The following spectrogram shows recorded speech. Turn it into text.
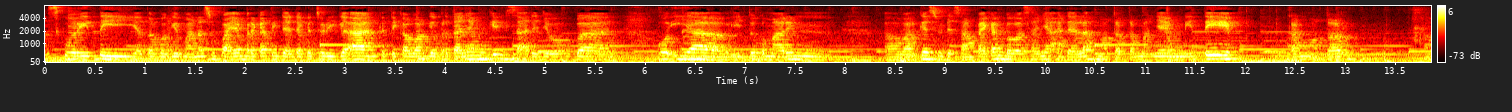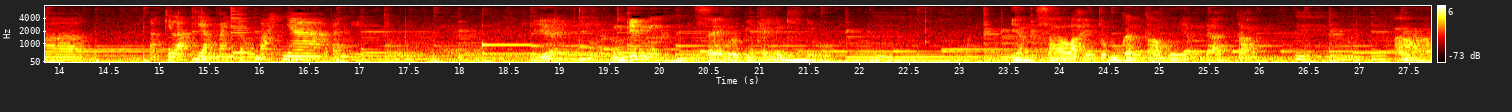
security atau bagaimana supaya mereka tidak ada kecurigaan ketika warga bertanya mungkin bisa ada jawaban oh iya itu kemarin uh, warga sudah sampaikan bahwasanya adalah motor temannya yang nitip bukan motor uh, laki-laki yang main ke rumahnya kan gitu Iya, iya, iya. Mungkin saya berpikirnya gini, Bu. Yang salah itu bukan tamu yang datang. Hmm. Ah,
